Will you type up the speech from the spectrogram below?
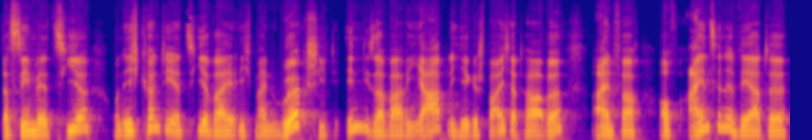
Das sehen wir jetzt hier und ich könnte jetzt hier, weil ich mein Worksheet in dieser Variable hier gespeichert habe, einfach auf einzelne Werte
